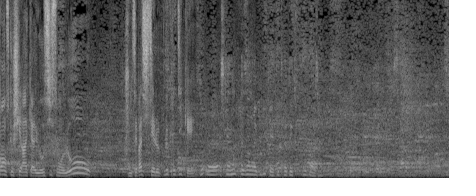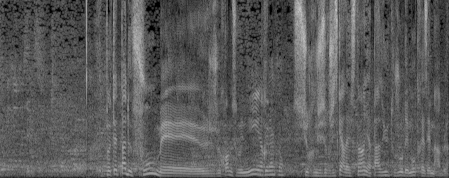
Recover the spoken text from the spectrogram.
pense que Chirac a eu aussi son lot. Je ne sais pas si c'est le plus critiqué. Euh, Est-ce qu'il y a un autre président de la République qui a été traité de fou par exemple? Peut-être pas de fou, mais je crois me souvenir. Sur, sur Giscard d'Estaing, il n'y a pas eu toujours des mots très aimables.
